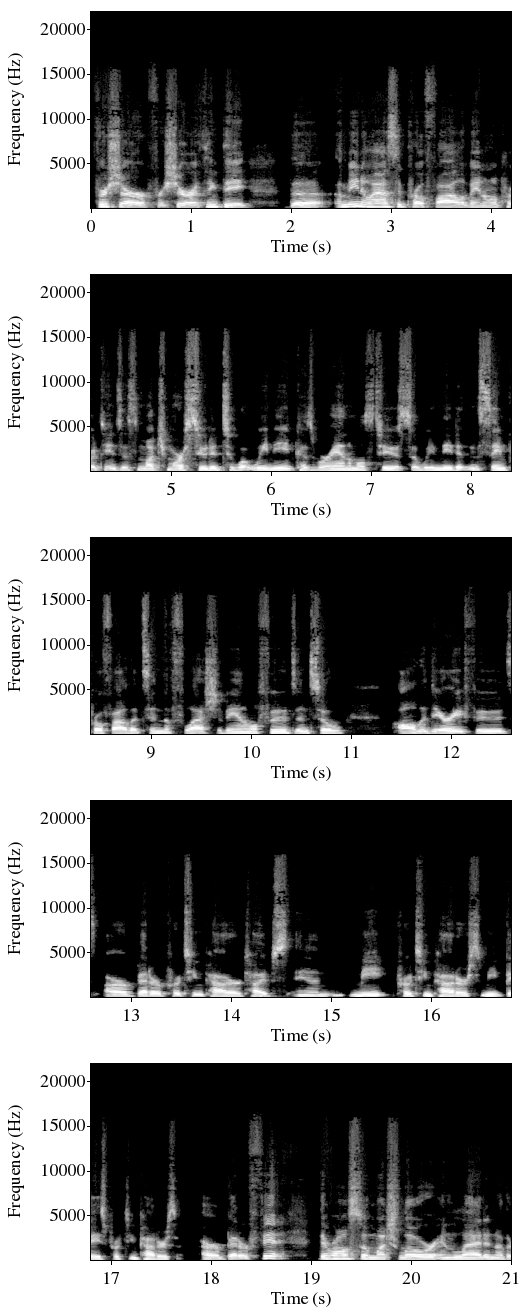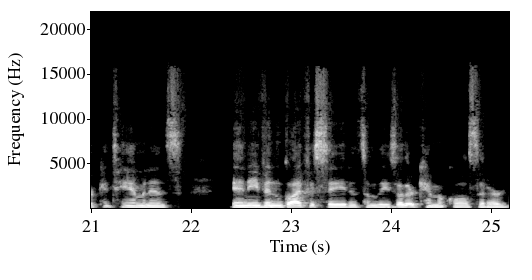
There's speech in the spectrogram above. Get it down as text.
for sure, for sure. I think the the amino acid profile of animal proteins is much more suited to what we need because we're animals too. So we need it in the same profile that's in the flesh of animal foods, and so all the dairy foods are better protein powder types and meat protein powders, meat based protein powders are a better fit. They're also much lower in lead and other contaminants and even glyphosate and some of these other chemicals that are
